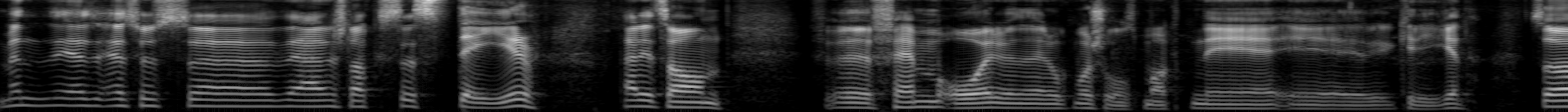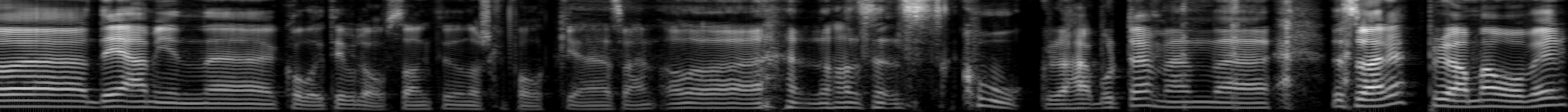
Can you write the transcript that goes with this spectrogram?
men jeg, jeg syns det er en slags stayer. Det er litt sånn eh, fem år under okkupasjonsmakten i, i krigen. Så eh, det er min eh, kollektive lovsang til det norske folk, eh, Svein. Og nå koker det her borte, men dessverre, programmet er over.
